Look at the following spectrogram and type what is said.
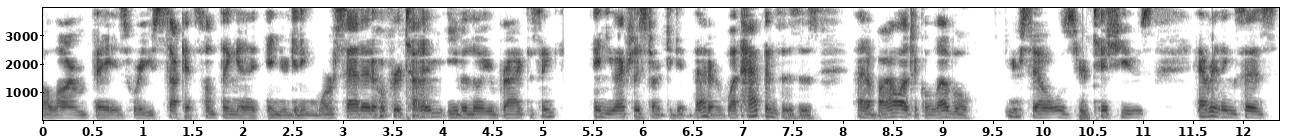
alarm phase where you suck at something and, you're getting worse at it over time, even though you're practicing, and you actually start to get better. What happens is, is at a biological level, your cells, your tissues, everything says,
